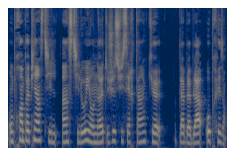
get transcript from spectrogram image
On prend un papier, un, un stylo et on note je suis certain que blablabla au présent.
